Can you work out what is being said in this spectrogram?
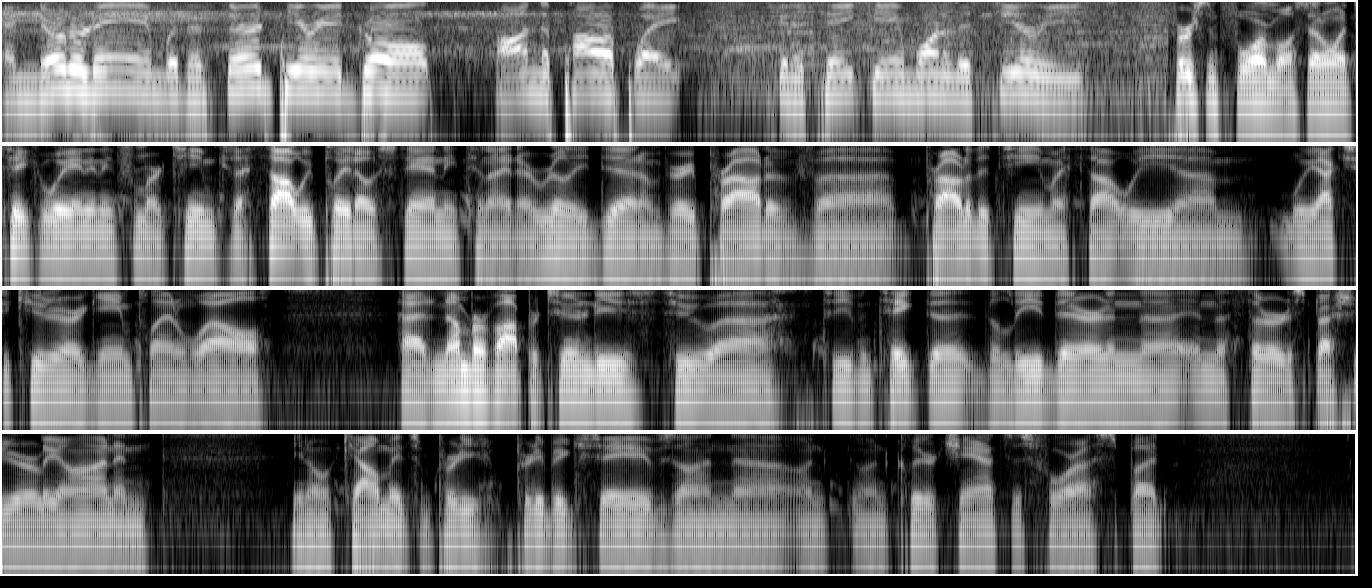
And Notre Dame with a third period goal on the power play. Is going to take game one of the series. First and foremost, I don't want to take away anything from our team because I thought we played outstanding tonight. I really did. I'm very proud of uh, proud of the team. I thought we um, we executed our game plan well. Had a number of opportunities to uh, to even take the, the lead there in the in the third, especially early on, and you know Cal made some pretty pretty big saves on uh, on on clear chances for us. But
